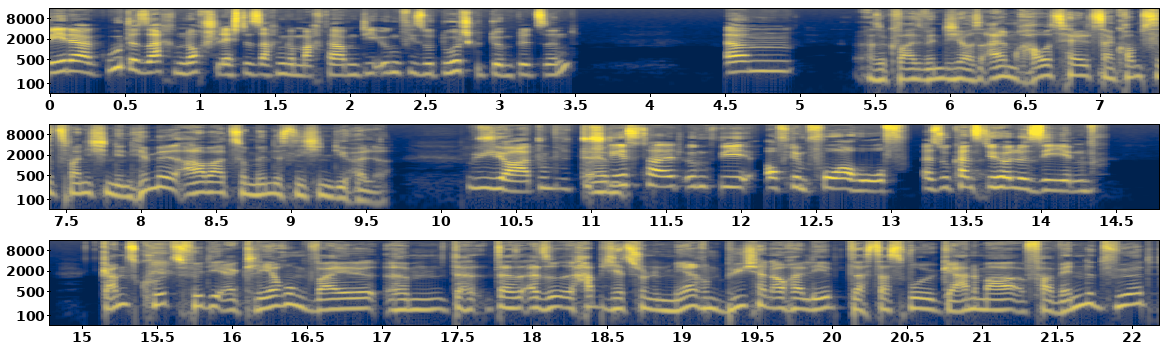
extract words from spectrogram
weder gute Sachen noch schlechte Sachen gemacht haben, die irgendwie so durchgedümpelt sind. Ähm, Also quasi, wenn du dich aus allem raushältst, dann kommst du zwar nicht in den Himmel, aber zumindest nicht in die Hölle. ja, du, du Ähm. stehst halt irgendwie auf dem Vorhof. Also du kannst die Hölle sehen. Ganz kurz für die Erklärung, weil ähm, da, da, also habe ich jetzt schon in mehreren Büchern auch erlebt, dass das wohl gerne mal verwendet wird.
